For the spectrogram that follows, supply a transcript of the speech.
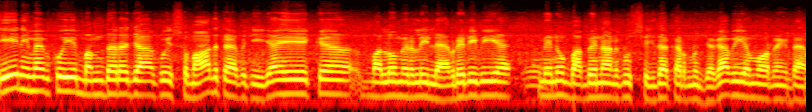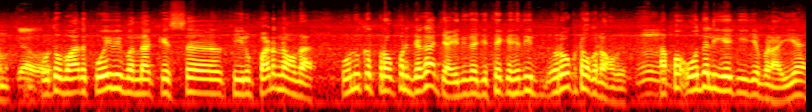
ਇਹ ਨਹੀਂ ਮੈਂ ਕੋਈ ਮੰਦਿਰ ਜਾਂ ਕੋਈ ਸਮਾਧ ਟਾਈਪ ਚੀਜ਼ ਹੈ ਇਹ ਇੱਕ ਮੰਨ ਲਓ ਮੇਰੇ ਲਈ ਲਾਇਬ੍ਰੇਰੀ ਵੀ ਹੈ ਮੈਨੂੰ ਬਾਬੇ ਨਾਨਕ ਨੂੰ ਸਜਦਾ ਕਰਨ ਨੂੰ ਜਗ੍ਹਾ ਵੀ ਹੈ ਮਾਰਨਿੰਗ ਟਾਈਮ। ਉਹ ਤੋਂ ਬਾਅਦ ਕੋਈ ਵੀ ਬੰਦਾ ਕਿਸ ਚੀਜ਼ ਨੂੰ ਪੜ੍ਹਨ ਆਉਂਦਾ ਉਹਨੂੰ ਇੱਕ ਪ੍ਰੋਪਰ ਜਗ੍ਹਾ ਚਾਹੀਦੀ ਹੈ ਜਿੱਥੇ ਕਿਸੇ ਦੀ ਰੋਕ ਟੋਕ ਨਾ ਹੋਵੇ। ਆਪਾਂ ਉਹਦੇ ਲਈ ਇਹ ਚੀਜ਼ ਬਣਾਈ ਹੈ।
